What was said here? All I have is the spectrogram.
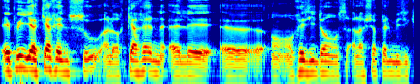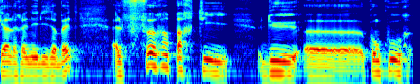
Et puis il y a Karen Sou. Alors Karen, elle est euh, en résidence à la chapelle musicale Reine-Élisabeth. Elle fera partie du concours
